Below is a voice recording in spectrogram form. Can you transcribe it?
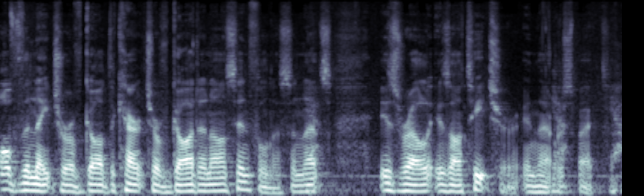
of the nature of God, the character of God, and our sinfulness. And that's Israel is our teacher in that respect. yeah.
